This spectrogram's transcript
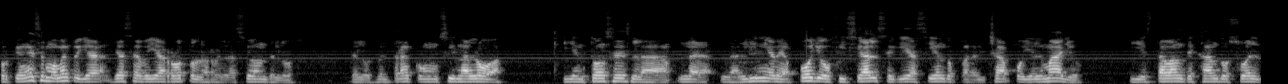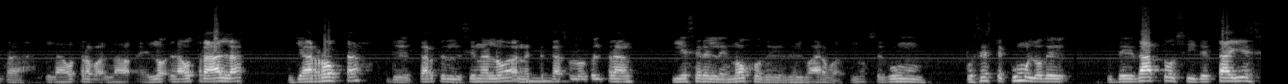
porque en ese momento ya, ya se había roto la relación de los de los Beltrán con Sinaloa, y entonces la, la, línea de apoyo oficial seguía siendo para el Chapo y el Mayo, y estaban dejando suelta la otra, la, la otra ala ya rota de cártel de Sinaloa, en este caso los Beltrán, y ese era el enojo de, del Barbas, ¿no? Según pues este cúmulo de, de, datos y detalles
